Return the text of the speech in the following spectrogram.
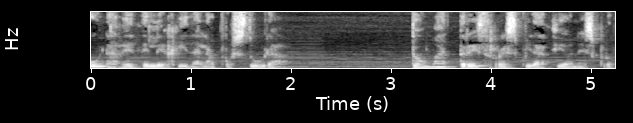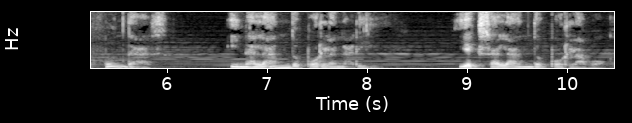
Una vez elegida la postura, toma tres respiraciones profundas, inhalando por la nariz y exhalando por la boca.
